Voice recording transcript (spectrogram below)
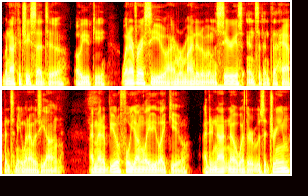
Minakachi said to Oyuki, Whenever I see you, I am reminded of a mysterious incident that happened to me when I was young. I met a beautiful young lady like you. I do not know whether it was a dream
